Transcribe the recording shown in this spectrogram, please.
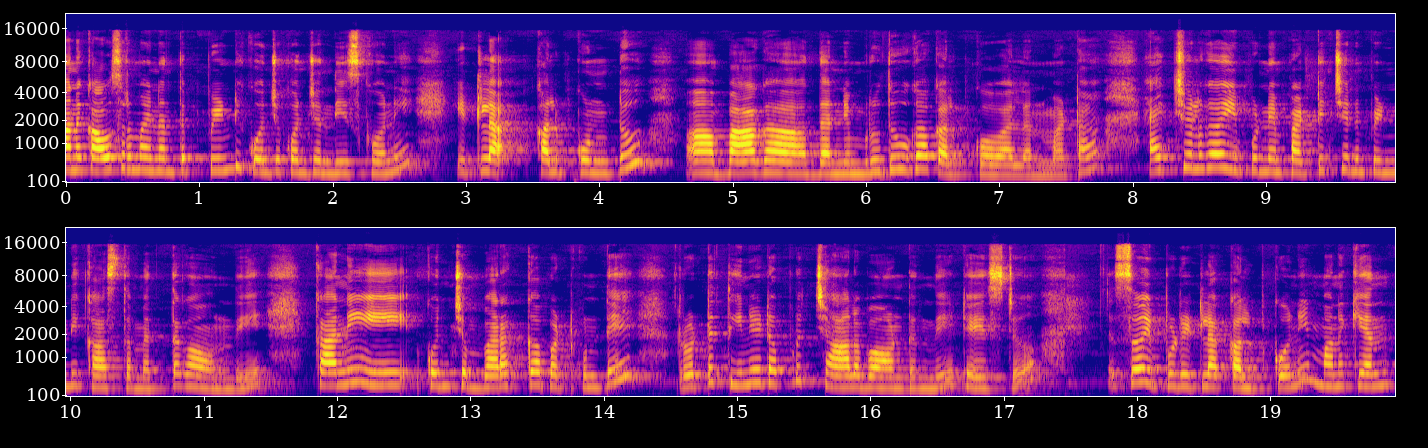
మనకు అవసరమైనంత పిండి కొంచెం కొంచెం తీసుకొని ఇట్లా కలుపుకుంటూ బాగా దాన్ని మృదువుగా కలుపుకోవాలన్నమాట. యాక్చువల్గా ఇప్పుడు నేను పట్టించిన పిండి కాస్త మెత్తగా ఉంది. కానీ కొంచెం బరక్గా పట్టుకుంటే రొట్టె తినేటప్పుడు చాలా బాగుంటుంది టేస్ట్. సో ఇప్పుడు ఇట్లా కలుపుకొని మనకి ఎంత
